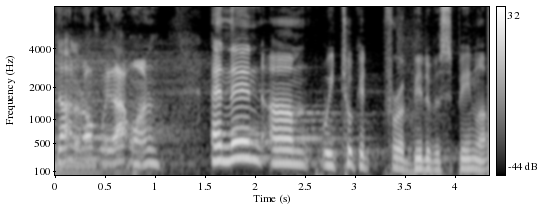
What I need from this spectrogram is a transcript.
started off with that one. And then um, we took it for a bit of a spin, like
